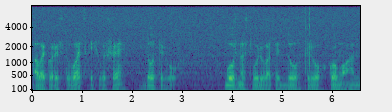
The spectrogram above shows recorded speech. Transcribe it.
але користувацьких лише до трьох. Можна створювати до трьох команд,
